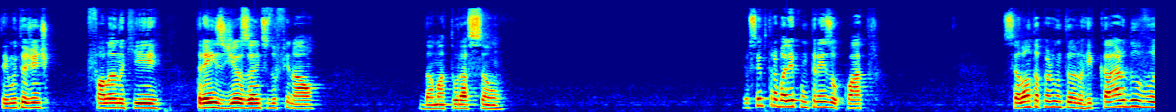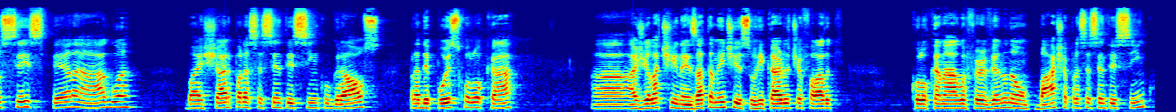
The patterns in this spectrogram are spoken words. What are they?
Tem muita gente falando que três dias antes do final da maturação. Eu sempre trabalhei com três ou quatro. Celão está perguntando, Ricardo, você espera a água baixar para 65 graus para depois colocar a, a, gelatina. É exatamente isso. O Ricardo tinha falado que colocar na água fervendo, não. Baixa para 65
